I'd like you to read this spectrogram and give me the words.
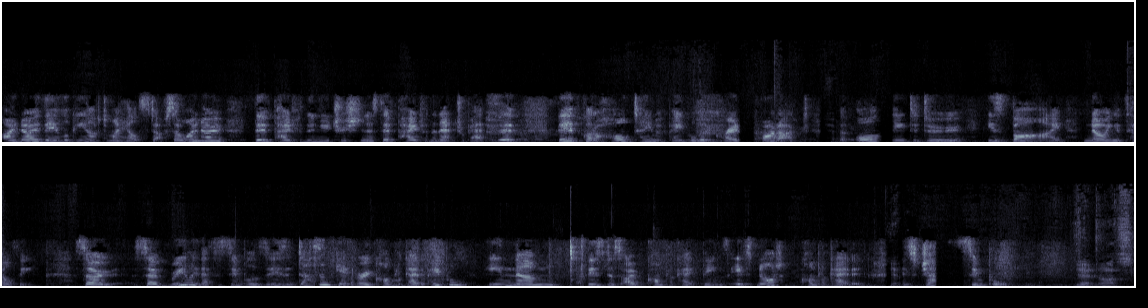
I know they're looking after my health stuff. So I know they've paid for the nutritionist, they've paid for the naturopath, they've, they've got a whole team of people that have created a product that all I need to do is buy, knowing it's healthy. So, so really, that's as simple as it is. It doesn't get very complicated. People in um, business overcomplicate things. It's not complicated. Yep. It's just simple. Yeah, nice.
